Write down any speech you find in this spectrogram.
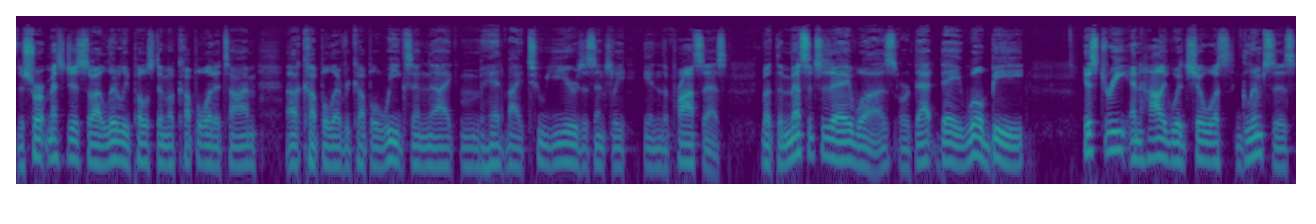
The short messages, so I literally post them a couple at a time, a couple every couple of weeks, and I had my two years essentially in the process. But the message today was, or that day will be, history and Hollywood show us glimpses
